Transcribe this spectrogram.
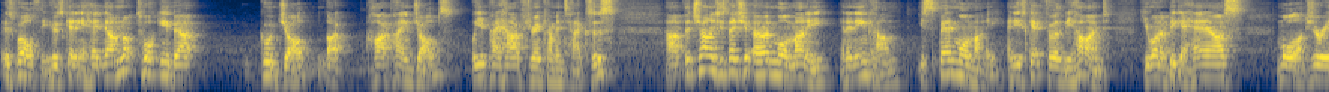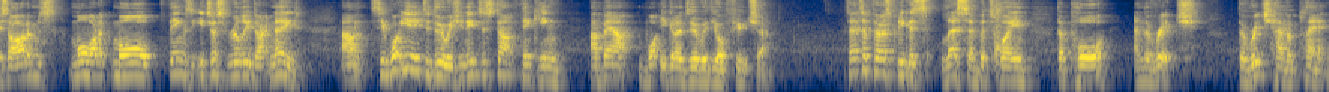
is wealthy, who's getting ahead? Now, I'm not talking about good job, like high paying jobs, where you pay half your income in taxes. Uh, the challenge is as you earn more money and an income, you spend more money and you get further behind. You want a bigger house, more luxurious items, more more things that you just really don't need. Um, see, what you need to do is you need to start thinking about what you're going to do with your future. So that's the first biggest lesson between the poor and the rich. The rich have a plan.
